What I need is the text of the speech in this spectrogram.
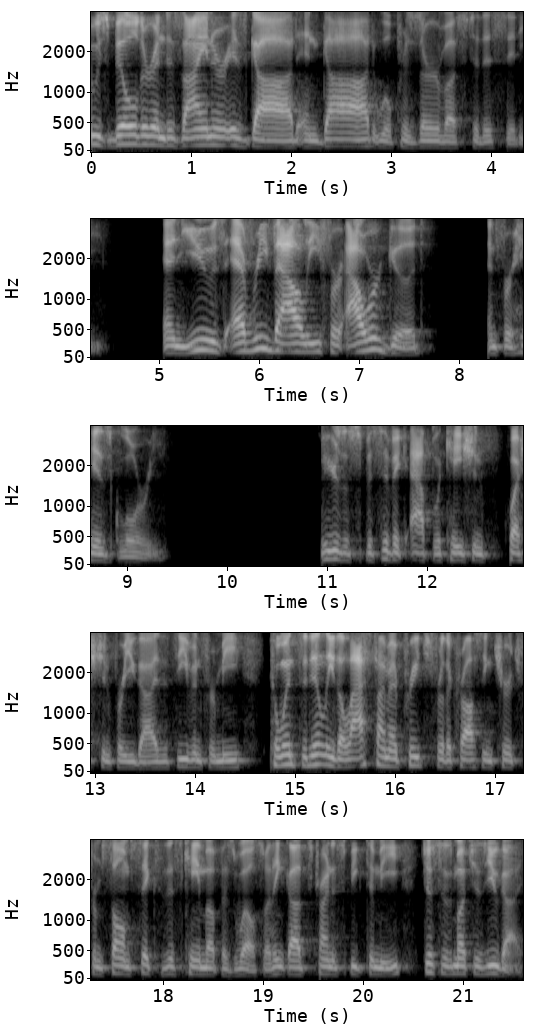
whose builder and designer is God, and God will preserve us to this city and use every valley for our good and for His glory. Here's a specific application question for you guys. It's even for me. Coincidentally, the last time I preached for the Crossing Church from Psalm 6, this came up as well. So I think God's trying to speak to me just as much as you guys.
